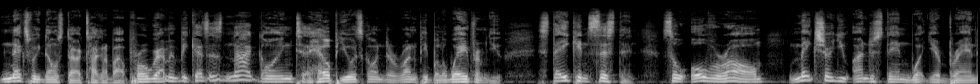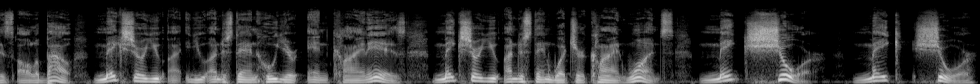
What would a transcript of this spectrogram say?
Next week, don't start talking about programming because it's not going to help you. It's going to run people away from you. Stay consistent. So overall, make sure you understand what your brand is all about. Make sure you uh, you understand who your end client is. Make sure you understand what your client wants. Make sure, make sure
